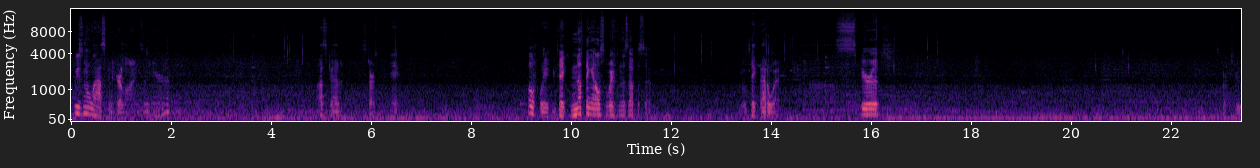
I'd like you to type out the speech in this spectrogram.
Squeezing Alaskan Airlines in here. Alaska starts with A. Hopefully, if you take nothing else away from this episode, you'll take that away. Uh, Spirit. Start to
